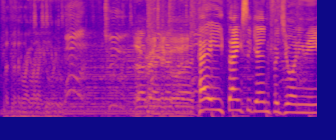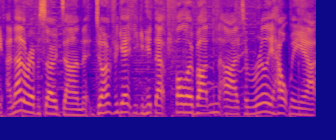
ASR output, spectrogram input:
for the greater good. The greater good. Hey, thanks again for joining me. Another episode done. Don't forget you can hit that follow button uh, to really help me out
